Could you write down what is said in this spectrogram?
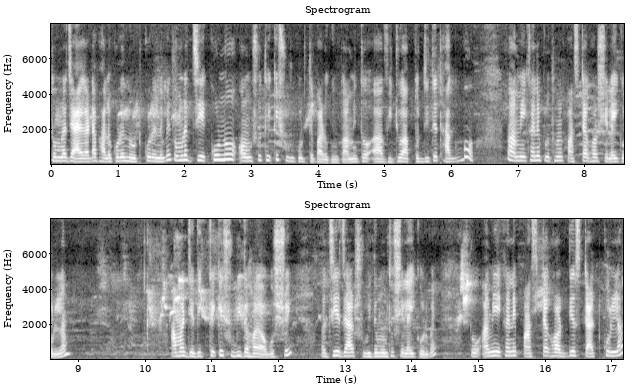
তোমরা জায়গাটা ভালো করে নোট করে নেবে। তোমরা যে কোনো অংশ থেকে শুরু করতে পারো কিন্তু। আমি তো ভিডিও আপলোড দিতে থাকব। তো আমি এখানে প্রথমে পাঁচটা ঘর সেলাই করলাম। আমার যেদিক থেকে সুবিধা হয় অবশ্যই। যে যার সুবিধে মতো সেলাই করবে। তো আমি এখানে পাঁচটা ঘর দিয়ে স্টার্ট করলাম।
